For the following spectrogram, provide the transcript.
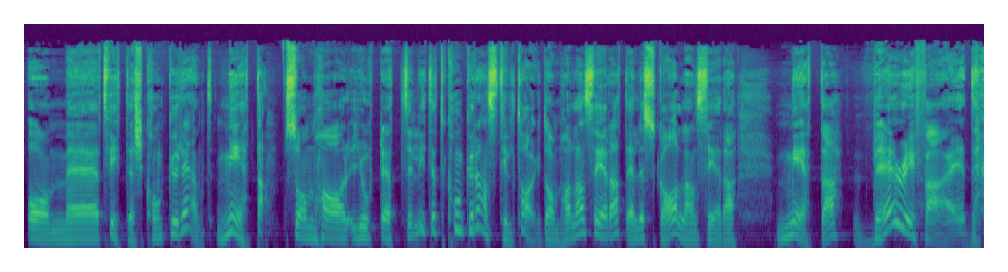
om eh, Twitters konkurrent Meta som har gjort ett litet konkurrenstilltag. De har lanserat, eller ska lansera, Meta Verified.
